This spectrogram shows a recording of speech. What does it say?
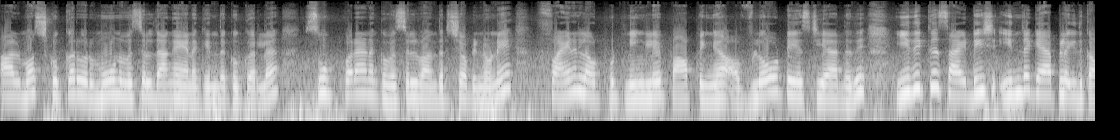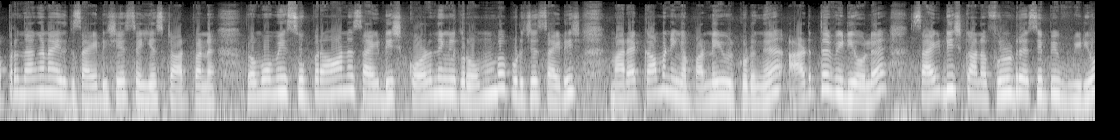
ஆல்மோஸ்ட் குக்கர் ஒரு மூணு விசில் தாங்க எனக்கு இந்த குக்கரில் சூப்பராக எனக்கு விசில் வந்துருச்சு அப்படின்னோடனே ஃபைனல் அவுட்புட் நீங்களே பார்ப்பீங்க. அவ்வளோ டேஸ்டியாக இருந்தது. இதுக்கு சைட் டிஷ் இந்த கேப்பில் இதுக்கப்புறம் தாங்க நான் இதுக்கு சைட் டிஷ்ஷே செய்ய ஸ்டார்ட் பண்ணேன். ரொம்பவுமே சூப்பரான சைட் டிஷ் குழந்தைங்களுக்கு ரொம்ப பிடிச்ச சைட் டிஷ் மறக்காமல் நீங்கள் பண்ணி கொடுங்க. அடுத்த வீடியோவில் சைட் டிஷ்க்கான ஃபுல் ரெசிபி வீடியோ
